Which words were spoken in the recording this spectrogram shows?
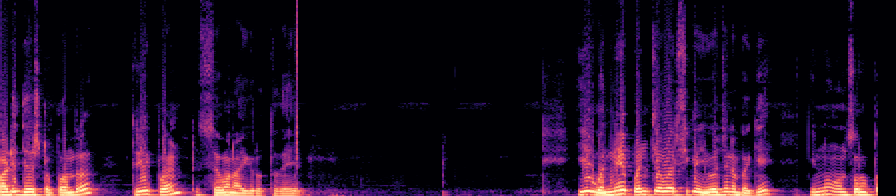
ಮಾಡಿದ್ದು ಎಷ್ಟಪ್ಪ ಅಂದ್ರೆ ತ್ರೀ ಪಾಯಿಂಟ್ ಸೆವೆನ್ ಆಗಿರುತ್ತದೆ. ಈ ಒಂದನೇ ಪಂಚವಾರ್ಷಿಕ ಯೋಜನೆ ಬಗ್ಗೆ ಇನ್ನೂ ಒಂದು ಸ್ವಲ್ಪ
